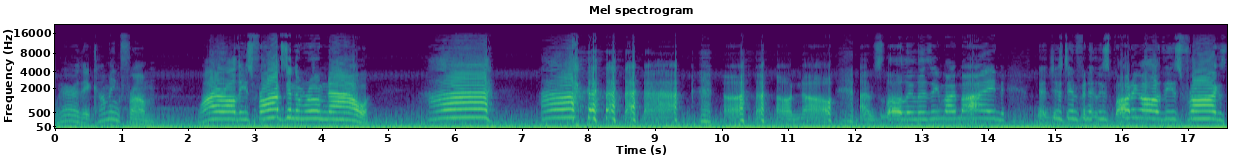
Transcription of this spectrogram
Where are they coming from? Why are all these frogs in the room now? Ah! Ah! oh no! I'm slowly losing my mind! and just infinitely spawning all of these frogs.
